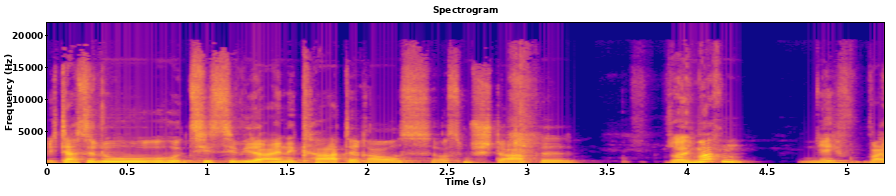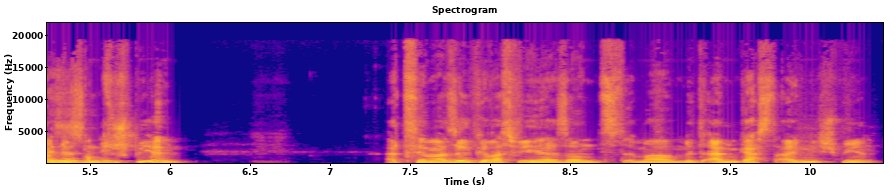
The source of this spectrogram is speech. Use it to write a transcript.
ich dachte, du ziehst dir wieder eine Karte raus aus dem Stapel. Soll ich machen? Ja, ich weiß es nicht. Zu spielen. Erzähl mal, Silke, was wir hier sonst immer mit einem Gast eigentlich spielen.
